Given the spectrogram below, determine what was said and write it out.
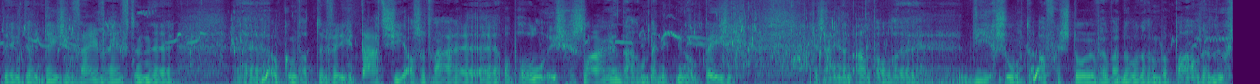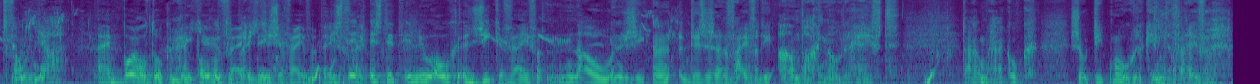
de- de- deze vijver heeft een... eh, eh, ook omdat de vegetatie als het ware op hol is geslagen. Daarom ben ik nu ook bezig. Er zijn een aantal diersoorten afgestorven... waardoor er een bepaalde lucht van... Ja, Hij borrelt ook een beetje, uw borrelt een vij- beetje. deze vijver. Deze is, dit, vijver. is dit in uw ogen een zieke vijver? Nou, een- dit is een vijver die aandacht nodig heeft. Daarom ga ik ook zo diep mogelijk in de vijver.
